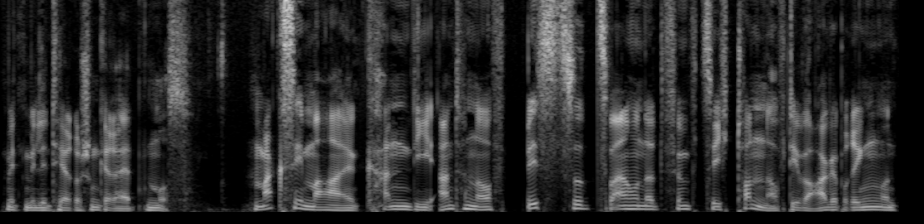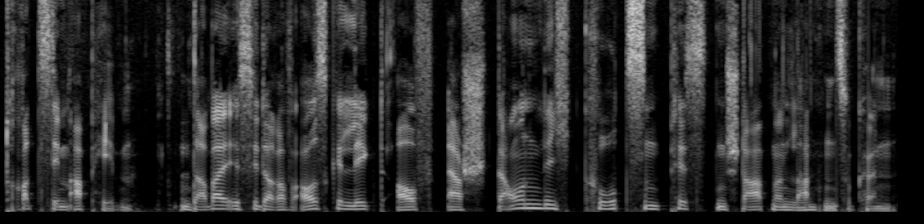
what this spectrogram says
mit militärischen Geräten muss. Maximal kann die Antonov bis zu 250 Tonnen auf die Waage bringen und trotzdem abheben. Dabei ist sie darauf ausgelegt, auf erstaunlich kurzen Pisten starten und landen zu können.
